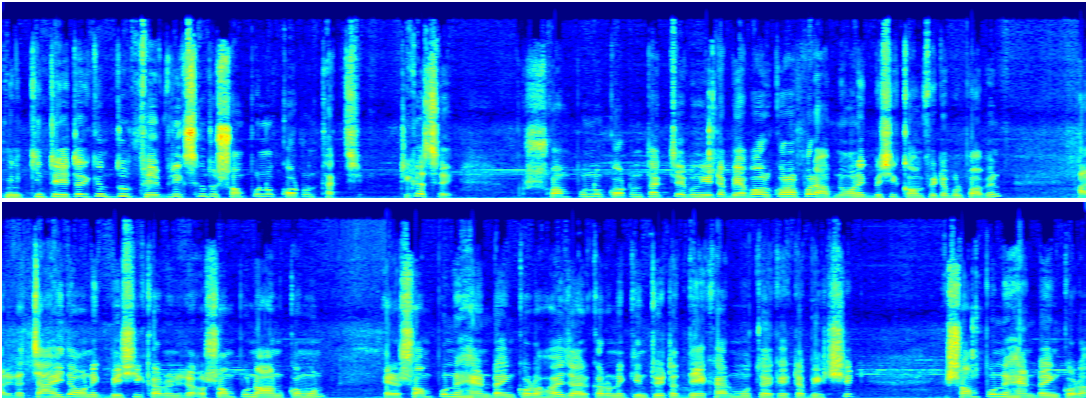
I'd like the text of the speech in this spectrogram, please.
মানে কিন্তু এটার কিন্তু ফেব্রিক্স কিন্তু সম্পূর্ণ কটন থাকছে, ঠিক আছে? সম্পূর্ণ কটন থাকছে এবং এটা ব্যবহার করার পরে আপনি অনেক বেশি কমফোর্টেবল পাবেন। আর এটা চাহিদা অনেক বেশি কারণ এটা সম্পূর্ণ আনকমন এটা সম্পূর্ণ হ্যান্ড ডাইং করা হয়, যার কারণে কিন্তু এটা দেখার মতো এক একটা বেডশিট সম্পূর্ণ হ্যান্ড ডাইং করা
